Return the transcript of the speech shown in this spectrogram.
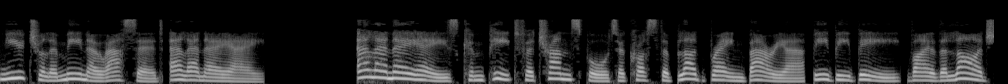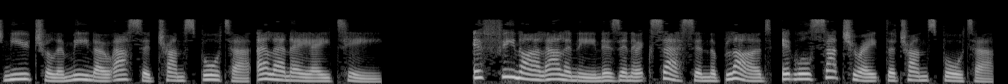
neutral amino acid LNAA. LNAAs compete for transport across the blood-brain barrier BBB via the large neutral amino acid transporter LNAAT. If phenylalanine is in excess in the blood, it will saturate the transporter.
